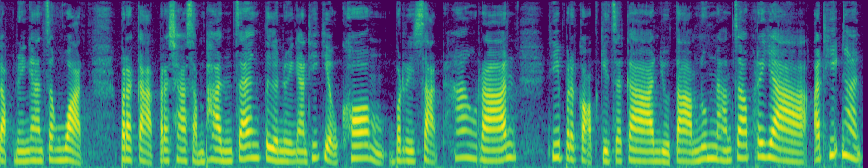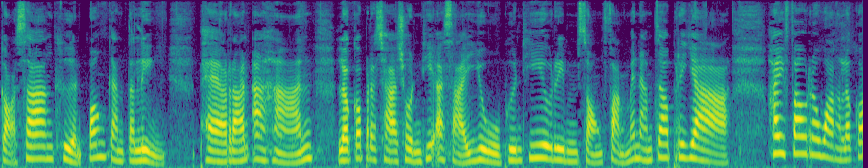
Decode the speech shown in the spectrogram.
กับหน่วยงานจังหวัด ประกาศประชาสัมพันธ์แจ้งเตือนหน่วยงานที่เกี่ยวข้อง บริษัทห้างร้าน ที่ประกอบกิจการอยู่ตามลุ่มน้ำเจ้าพระยาอาทิงานก่อสร้างเขื่อนป้องกันตลิ่ง แพรร้านอาหาร แล้วก็ประชาชนที่อาศัยอยู่พื้นที่ริมสองฝั่งแม่น้ำเจ้าพระยา ให้เฝ้าระวังแล้วก็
